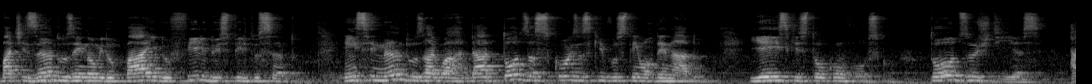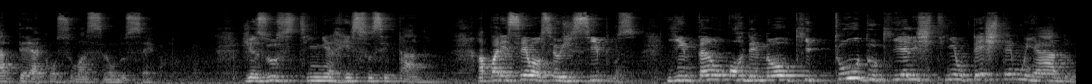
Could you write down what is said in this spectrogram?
batizando-os em nome do Pai, do Filho e do Espírito Santo, ensinando-os a guardar todas as coisas que vos tenho ordenado. E eis que estou convosco todos os dias até a consumação do século. Jesus tinha ressuscitado. Apareceu aos seus discípulos e então ordenou que tudo o que eles tinham testemunhado,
